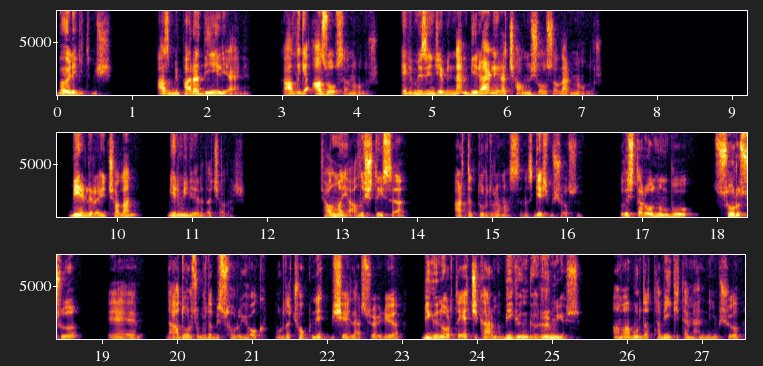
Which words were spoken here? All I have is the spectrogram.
böyle gitmiş. Az bir para değil yani. Kaldı ki az olsa ne olur? Hepimizin cebinden birer lira çalmış olsalar ne olur? 1 lirayı çalan 1 milyarı da çalar. Çalmaya alıştıysa artık durduramazsınız. Geçmiş olsun. Kılıçdaroğlu'nun bu sorusu, e, daha doğrusu burada bir soru yok. Burada çok net bir şeyler söylüyor. Bir gün ortaya çıkar mı? Bir gün görür müyüz? Ama burada tabii ki temennim şu.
